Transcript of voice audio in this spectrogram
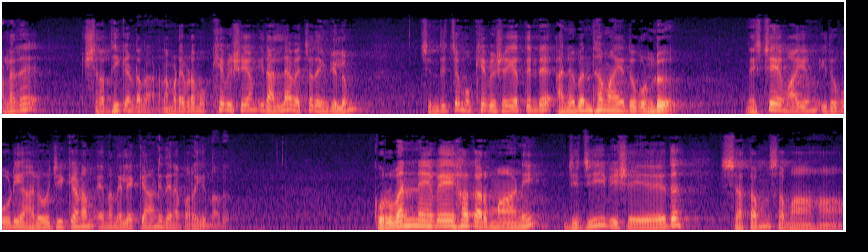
വളരെ ശ്രദ്ധിക്കേണ്ടതാണ്. നമ്മുടെ ഇവിടെ മുഖ്യ വിഷയം ഇതല്ല വെച്ചതെങ്കിലും ചിന്തിച്ച മുഖ്യ വിഷയത്തിന്റെ അനുബന്ധമായതുകൊണ്ട് നിശ്ചയമായും ഇതുകൂടി ആലോചിക്കണം എന്ന നിലയ്ക്കാണ് ഇതിനെ പറയുന്നത്. കുർവന്നേവേഹ കർമാണി ജിജീവിഷേത് ശതം സമാഹ.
